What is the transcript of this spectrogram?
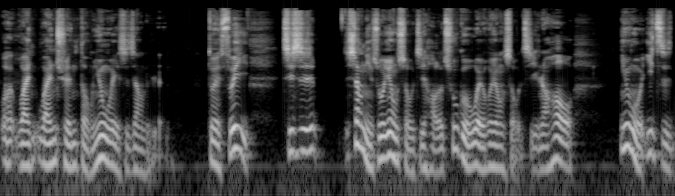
我完完全懂，因为我也是这样的人。对，所以其实像你说用手机好了，出国我也会用手机。然后，因为我一直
